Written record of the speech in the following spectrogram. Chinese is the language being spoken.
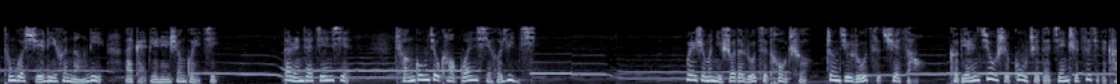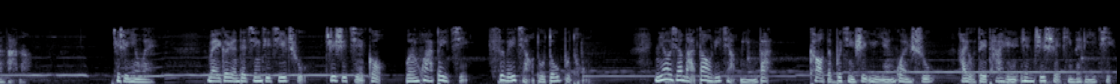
通过学历和能力来改变人生轨迹，但人家坚信成功就靠关系和运气。为什么你说的如此透彻，证据如此确凿？可别人就是固执的坚持自己的看法呢？这是因为每个人的经济基础、知识结构、文化背景、思维角度都不同。你要想把道理讲明白，靠的不仅是语言灌输，还有对他人认知水平的理解。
